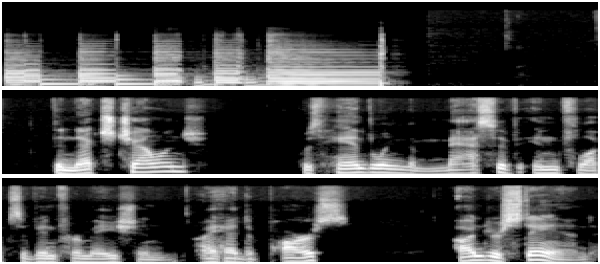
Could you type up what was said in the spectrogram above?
The next challenge was handling the massive influx of information I had to parse, understand,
